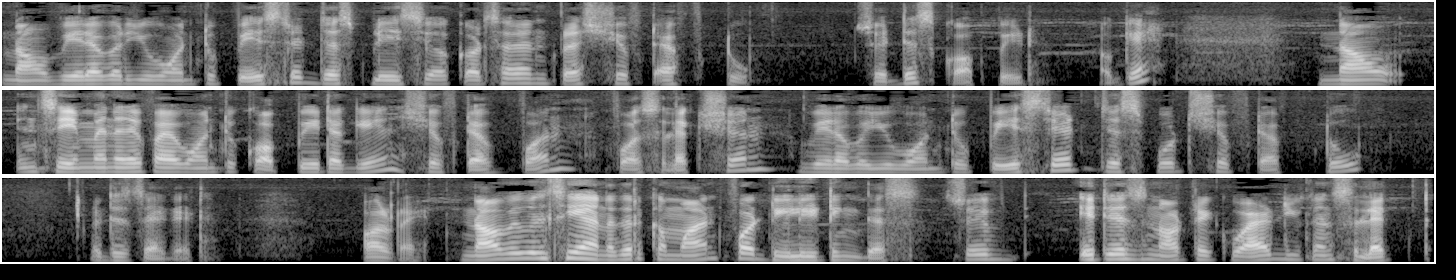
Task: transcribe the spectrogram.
now wherever you want to paste it just place your cursor and press shift F2 so it is copied. Okay? Now in same manner if I want to copy it again shift F1 for selection wherever you want to paste it just put shift F2 it is added. Alright now we will see another command for deleting this. So if it is not required you can select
